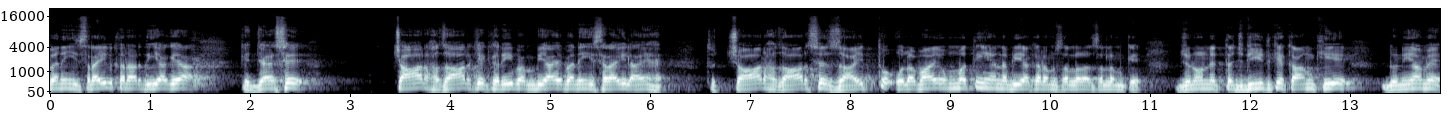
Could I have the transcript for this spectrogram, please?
بنی اسرائیل قرار دیا گیا کہ جیسے چار ہزار کے قریب انبیاء بنی اسرائیل آئے ہیں، تو چار ہزار سے زائد تو علماء امتی ہیں نبی اکرم صلی اللہ علیہ وسلم کے، جنہوں نے تجدید کے کام کیے، دنیا میں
